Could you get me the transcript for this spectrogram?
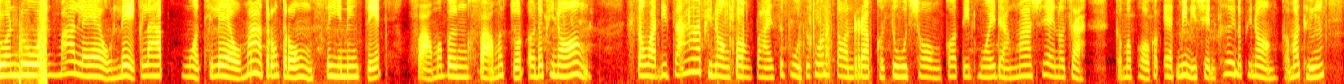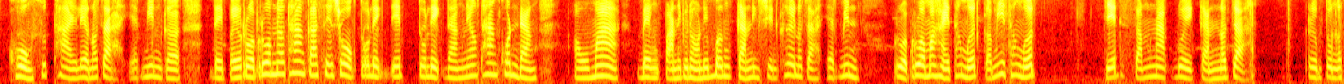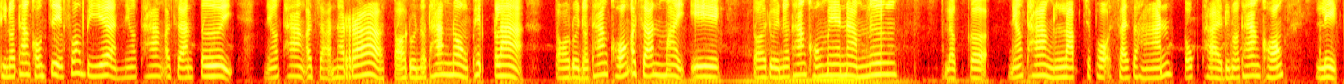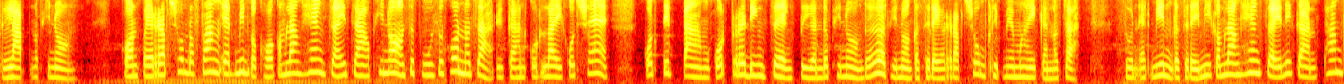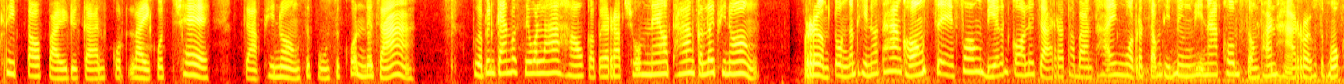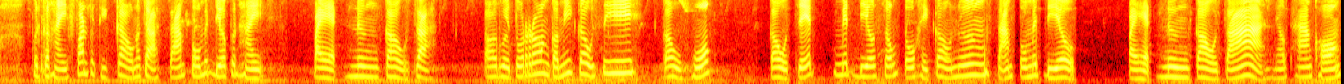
ดวนดวนๆมาแล้ว เลขลับงวดที่แล้วมาตรงตรงๆ417ฝ่ามาเบิงฝ่ามาจดเอาเด้อพี่น้อง สวัสดีจ้าพี่น้องปองปายสผูสุคนตอนรับเข้าสู่ช่องก็ติดหวยดังมาแช่เนาะจ้ะก็มาพอกับแอดมินอีเชนเคยเนาะพี่น้องก็มาถึงโค้งสุดท้ายแล้วเนาะจ้ะแอดมินก็ได้ไปรวบรวมแนวทางการเสี่ยงโชคตัวเลขเด็ดตัวเลขดังแนวทางคนดัง เอามาแบ่งปันให้พี่น้องได้เบิ่งกันอีเชนเคยเนาะจ้ะแอดมินรวบรวมมาให้ทั้งหมดก็มีทั้งหมด เจ็ดสำนักด้วยกันเนาะจ้ะเริ่มต้นกันที่แนวทางของเจฟ่องเบียแนวทางอาจารย์เตย แนวทางอาจารย์นารา ต่อโดยแนวทางน้องเพชรกล้า ต่อโดยแนวทางของอาจารย์ใหม่เอก ต่อโดยแนวทางของแม่น้ำหนึ่งแล้วก็แนวทางลับเฉพาะสายสหารตกทายโดยแนวทางของเลขลับนะพี่น้อง ก่อนไปรับชมรับฟังแอดมินก็ขอกำลังแห้งใจจากพี่น้องสปูสกคนเนาะจ้ะด้วยการกดไลค์กดแชร์ กดติดตามกดกระดิ่งแจ้งเตือนเด้อพี่น้องเด้อพี่น้องก็จะได้รับชมคลิปใหม่ๆกันแล้วจ้ะส่วนแอดมินก็จะได้มีกำลังแห้งใจในการทำคลิปต่อไปด้วยการกดไลค์กดแชร์จากพี่น้องสปูสกคนเด้อจ้าเพื่อเป็นการว่าเสวลาเฮาก็ไปรับชมแนวทางกันเลยพี่น้อง เริ่มต้นกันที่แนวทางของเจฟองเบียร์กันก่อนเลยจ้ะรัฐบาลไทยงวดประจำที่หนึ่งมีนาคม 2566 เพิ่นก็ให้ฟันไปที่เก่านะจ้ะสามตัวเม็ดเดียวเพิ่นให้แปดหนึ่งเก้าจ้ะต่อด้วยตัวร่องก็มีเก้าสี่เก้าหกเก้าเจ็ดเม็ดเดียวสองตัวให้เก้าหนึ่งสามตัวเม็ดเดียวแปดหนึ่งเก้าจ้า แนวทางของ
